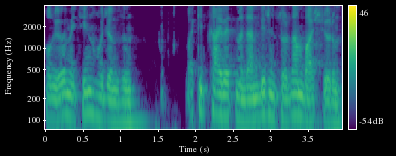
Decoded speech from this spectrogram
oluyor Metin hocamızın. Vakit kaybetmeden birinci sorudan başlıyorum.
